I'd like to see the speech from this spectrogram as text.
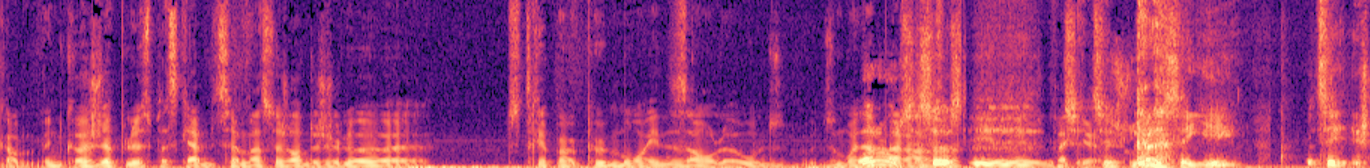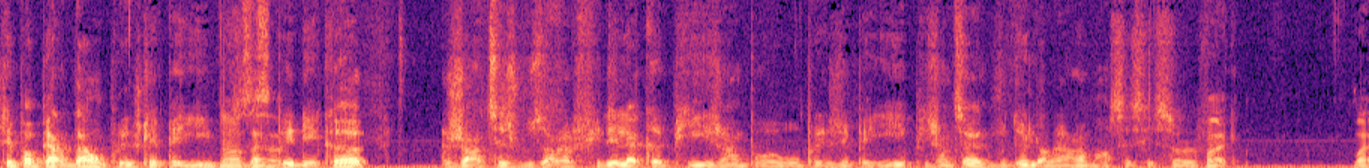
comme une coche de plus, parce qu'habituellement, ce genre de jeu-là, euh, tu tripes un peu moins, disons, là, ou du, du moins Non, non, c'est ça. que- Je voulais l'essayer. Tu sais, j'étais pas perdant au prix que je l'ai payé. Non, Parce que c'est dans le des cas, genre, je vous aurais refilé la copie, genre, au prix que j'ai payé. Puis, sais, un de vous deux l'aurait ramassé, c'est sûr. Ouais. que- Ouais,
